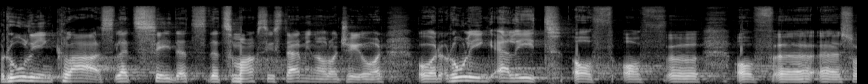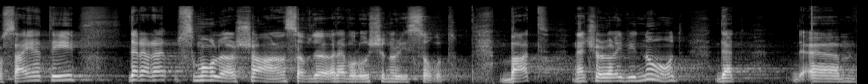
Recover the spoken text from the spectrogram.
ruling class, let's say that's, that's Marxist terminology, or, or ruling elite of, of, uh, of uh, uh, society, there are a smaller chance of the revolutionary thought. But naturally we note that um,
